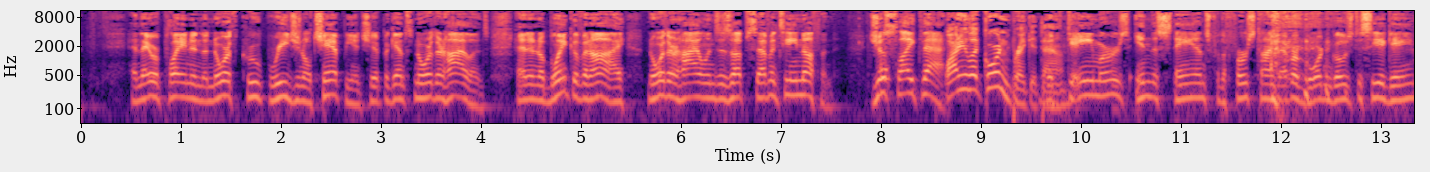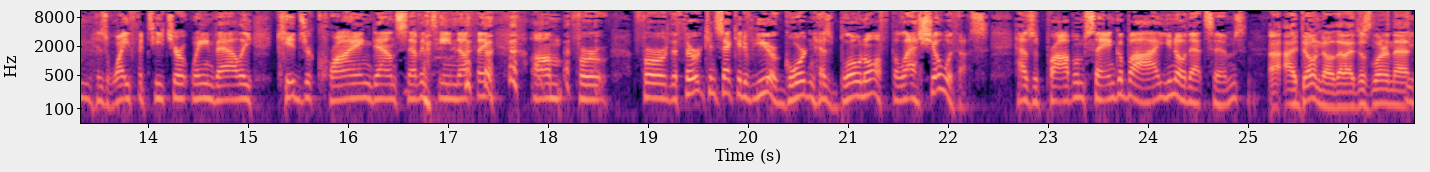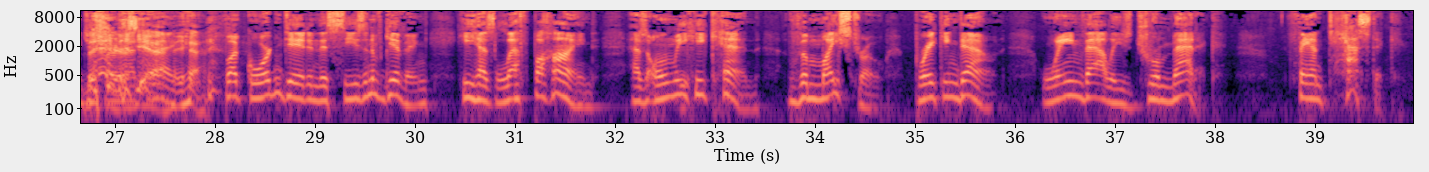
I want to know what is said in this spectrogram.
And they were playing in the North Group Regional Championship against Northern Highlands. And in a blink of an eye, Northern Highlands is up 17 nothing. Just like that. Why don't you let Gordon break it down? The down? Damers in the stands for the first time ever. Gordon goes to see a game. His wife, a teacher at Wayne Valley. Kids are crying down 17 nothing. Um, for, for the third consecutive year, Gordon has blown off the last show with us. Has a problem saying goodbye. You know that, Sims. I, I don't know that. I just learned that just this year. yeah, yeah. But Gordon did in this season of giving, he has left behind, as only he can, the maestro breaking down Wayne Valley's dramatic, fantastic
